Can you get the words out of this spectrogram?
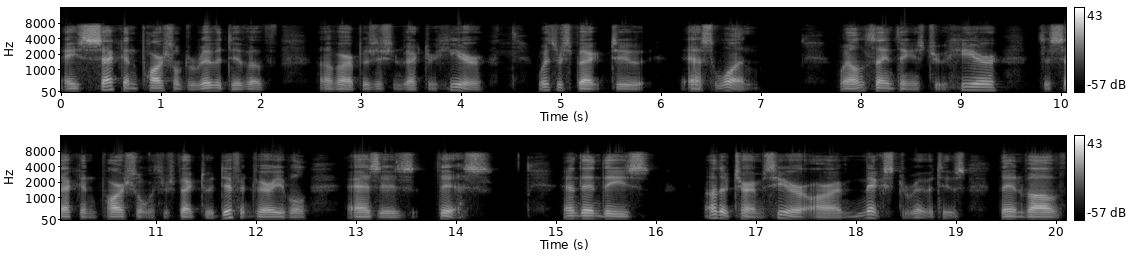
a second partial derivative of, of our position vector here with respect to S1. Well, the same thing is true here. It's a second partial with respect to a different variable, as is this. And then these other terms here are mixed derivatives. They involve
